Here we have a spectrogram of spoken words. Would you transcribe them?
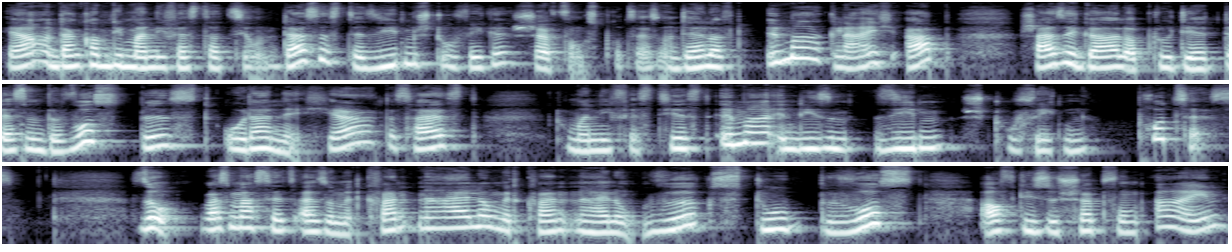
Ja, und dann kommt die Manifestation. Das ist der siebenstufige Schöpfungsprozess und der läuft immer gleich ab. Scheißegal, ob du dir dessen bewusst bist oder nicht. Ja, das heißt, du manifestierst immer in diesem siebenstufigen Prozess. So, was machst du jetzt also mit Quantenheilung? Mit Quantenheilung wirkst du bewusst auf diese Schöpfung ein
